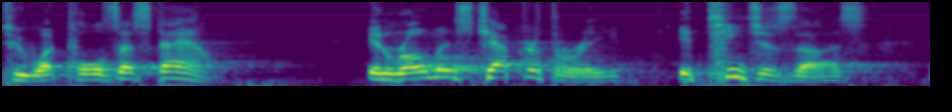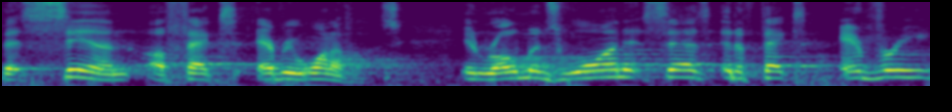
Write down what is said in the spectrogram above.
to what pulls us down. In Romans chapter 3, it teaches us that sin affects every one of us. In Romans 1, it says it affects every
